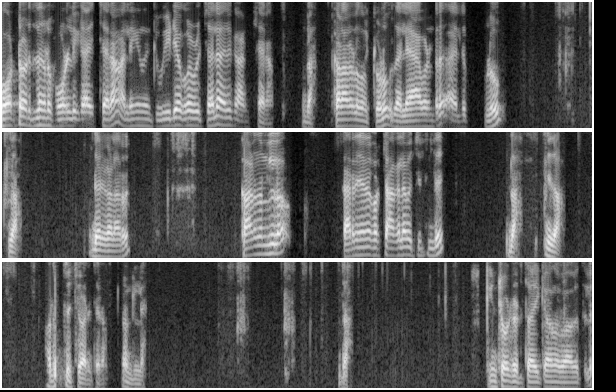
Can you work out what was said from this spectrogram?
ഫോട്ടോ എടുത്ത് നിങ്ങളുടെ ഫോണിലേക്ക് അയച്ചു തരാം. അല്ലെങ്കിൽ നിങ്ങൾക്ക് വീഡിയോ കോൾ വിളിച്ചാലും അതിൽ കാണിച്ചു തരാം. ഇതാ കളറുകൾ നോക്കിക്കോളൂ. ഇതാ ലാവണ്ടർ അതിൽ ബ്ലൂ ഇതാ ഇതൊരു കളറ്. കാണുന്നുണ്ടല്ലോ? കാരണം ഞാൻ കുറച്ച് അകലെ വെച്ചിട്ടുണ്ട്. ഇതാ ഇതാ. അടുത്ത് വെച്ച് കാണിച്ചു തരാം. കണ്ടില്ലേ? ഇതാ. സ്ക്രീൻഷോട്ട് എടുത്ത് അയക്കാവുന്ന ഭാഗത്തിൽ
